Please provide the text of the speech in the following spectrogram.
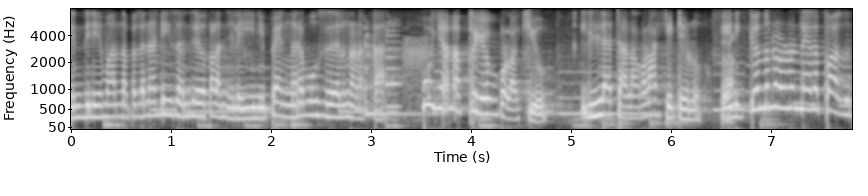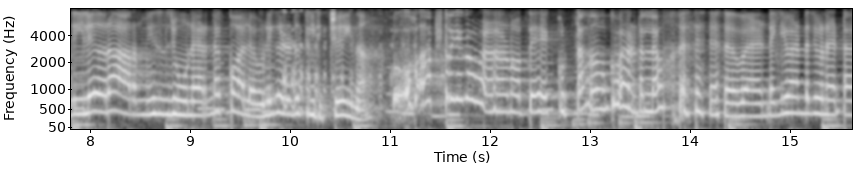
എന്തിനും വന്നപ്പോ തന്നെ ഡീസന്റ് ചെയ്ത് കളഞ്ഞില്ലേ? ഇനിയിപ്പോൾ എങ്ങനെ പോസ് ചെയ്താലും നടക്കാം. ഓ ഞാൻ അത്രയോ കൊളാക്കിയോ? ഇല്ല ചളകളാക്കിയിട്ടുള്ളൂ എനിക്കൊന്നും ഉണ്ടായിരുന്ന പകുതിയിൽ ഒരു ആർമീസ് ജൂനിയറിന്റെ കൊലവിളി കേട്ട് തിരിച്ചു ചെയ്യുന്ന അത്രയൊക്കെ വേണോ? തേക്കുട്ട നമുക്ക് വേണ്ടല്ലോ. വേണ്ടെങ്കിൽ വേണ്ട ജൂനേട്ടാ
